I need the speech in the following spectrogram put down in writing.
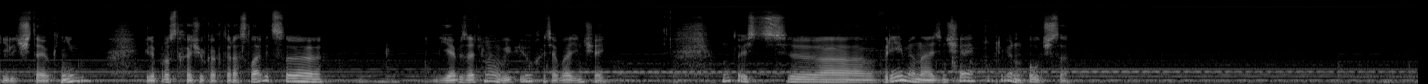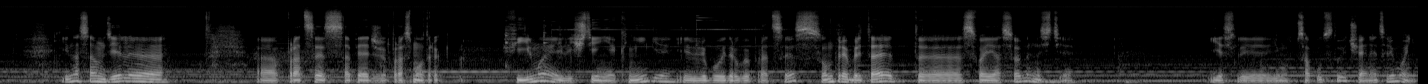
или читаю книгу, или просто хочу как-то расслабиться, я обязательно выпью хотя бы один чай. Ну, то есть, э, а время на один чай ну, примерно полчаса. И на самом деле э, процесс, опять же, просмотра фильма или чтения книги или любой другой процесс, он приобретает э, свои особенности, если ему сопутствует чайная церемония.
